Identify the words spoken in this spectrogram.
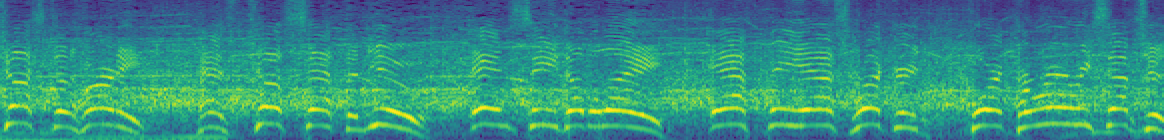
Justin Hardy has just set the new NCAA FBS record for career receptions.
